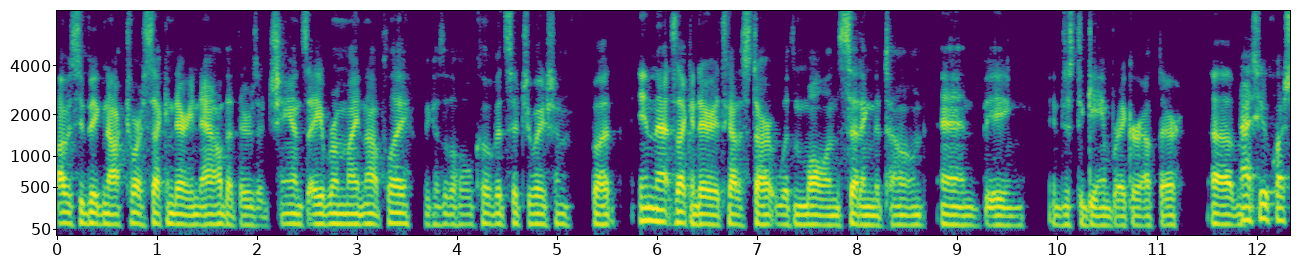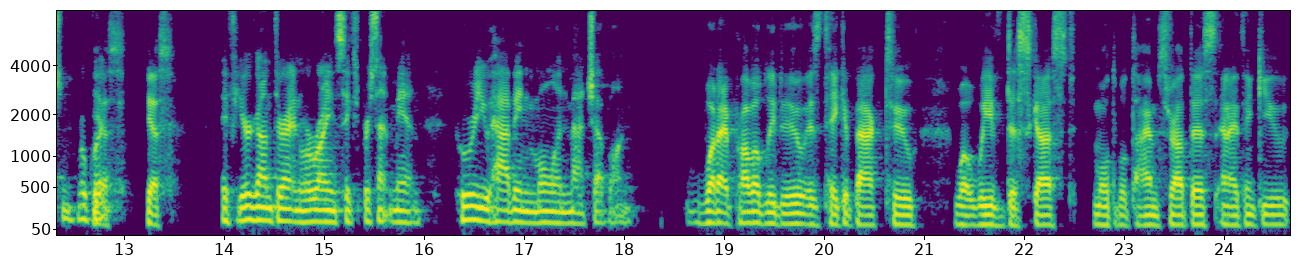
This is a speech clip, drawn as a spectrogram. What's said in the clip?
obviously big knock to our secondary now that there's a chance Abram might not play because of the whole COVID situation. But in that secondary, it's got to start with Mullen setting the tone and being just a game breaker out there. Um, I ask you a question real quick? yes, yes. If you're Guenther and we're running 6% man, who are you having Mullen match up on? what I probably do is take it back to what we've discussed multiple times throughout this, and I think you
